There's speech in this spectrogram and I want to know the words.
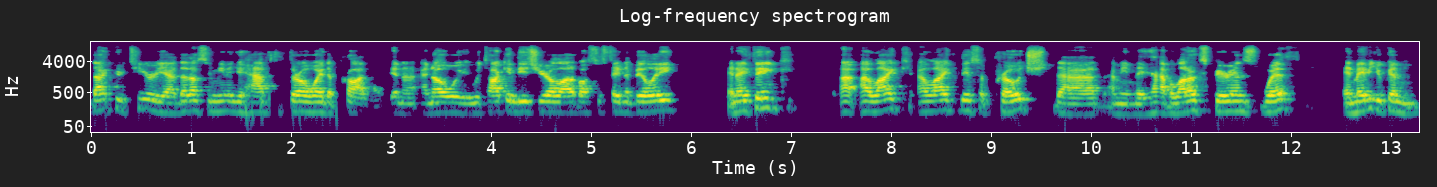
that criteria, that doesn't mean that you have to throw away the product. And I, I know we, we're talking this year a lot about sustainability. And I think I, I, like I like this approach that I mean they have a lot of experience with, and maybe you can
